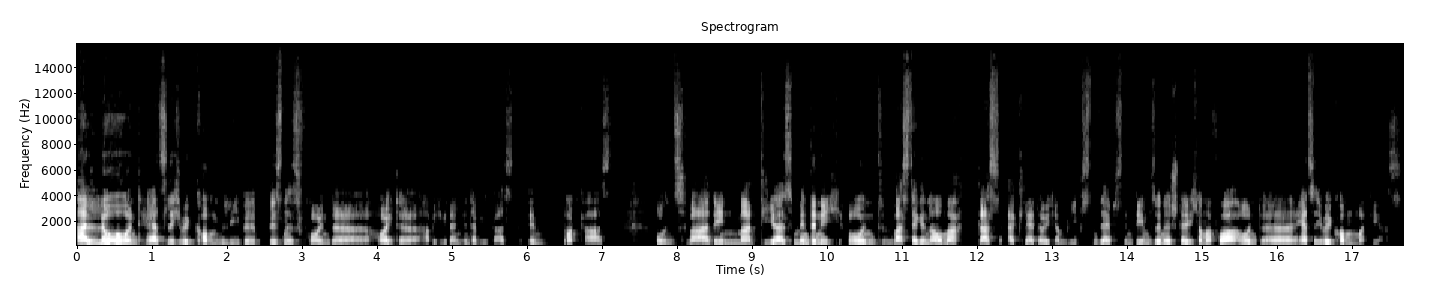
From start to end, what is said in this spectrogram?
Hallo und herzlich willkommen, liebe Business-Freunde. Heute habe ich wieder einen Interviewgast im Podcast und zwar den Matthias Mendenich. Und was der genau macht, das erklärt er euch am liebsten selbst. In dem Sinne, stell dich doch mal vor und äh, herzlich willkommen, Matthias.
